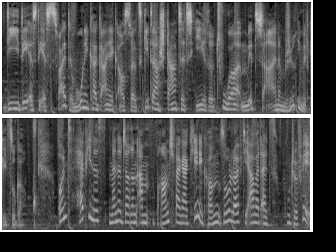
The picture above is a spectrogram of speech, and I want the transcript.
Die DSDS zweite Monika Gajek aus Salzgitter startet ihre Tour mit einem Jurymitglied sogar. Und Happiness Managerin am Braunschweiger Klinikum. So läuft die Arbeit als gute Fee.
